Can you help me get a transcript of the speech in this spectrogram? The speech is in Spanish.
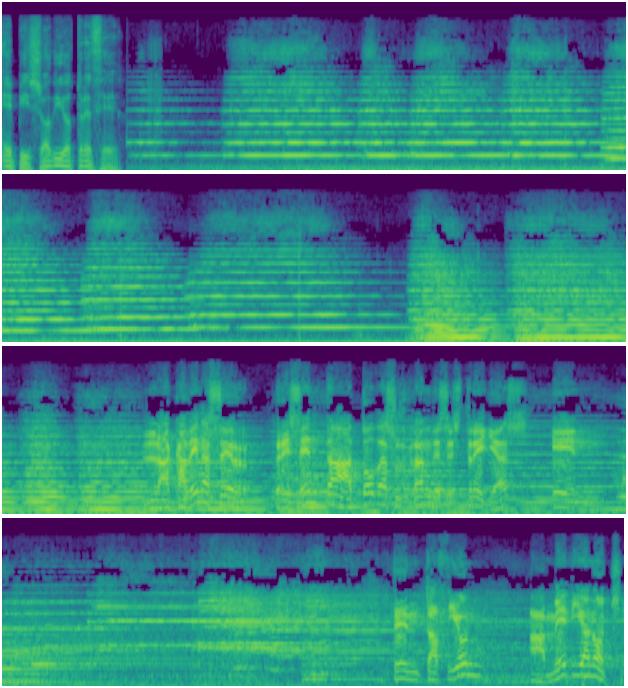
Episodio 13. La cadena Ser presenta a todas sus grandes estrellas en Tentación a medianoche.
